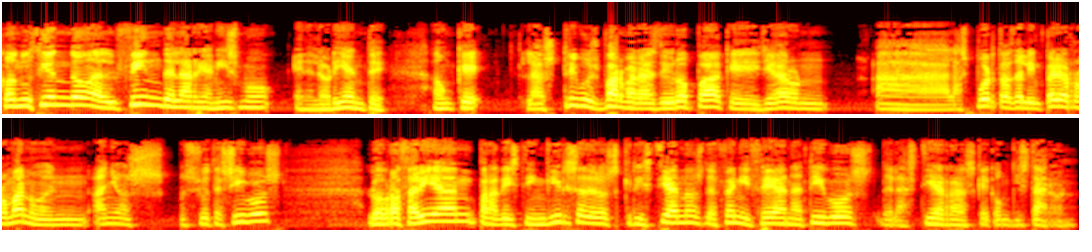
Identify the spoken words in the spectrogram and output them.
conduciendo al fin del arrianismo en el Oriente, aunque las tribus bárbaras de Europa que llegaron a las puertas del Imperio Romano en años sucesivos lo abrazarían para distinguirse de los cristianos de Fenicea nativos de las tierras que conquistaron.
